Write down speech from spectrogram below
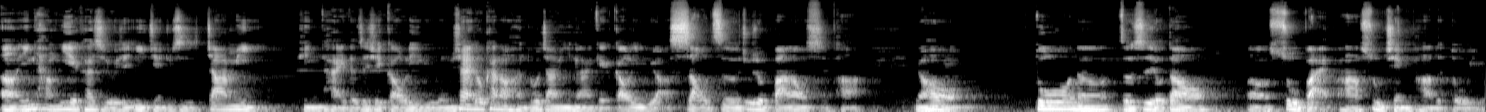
呃银行业开始有一些意见，就是加密平台的这些高利率，我们现在都看到很多加密平台给高利率啊，少则就是有八到十趴，然后多呢则是有到呃数百趴、数千趴的都有。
